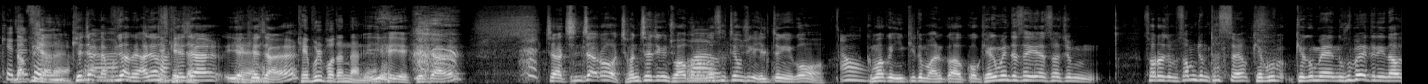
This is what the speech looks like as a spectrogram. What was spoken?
개잘 나쁘지. 않아요. 개잘 나쁘지 않아요. 안녕하세요. 개잘. 예, 뭐 개잘. 개불보단 낫네요. 예, 예, 개잘. 자, 진짜로 전체적인 조합으로는. 서태웅 씨가 1등이고 어. 그만큼 인기도 많을 것 같고 개그맨들 사이에서 좀 서로 좀 썸 좀 탔어요. 개그, 개그맨 후배들이나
